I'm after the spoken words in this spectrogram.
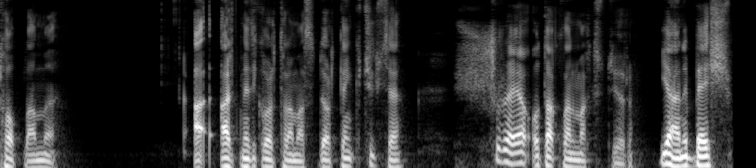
toplamı aritmetik ortalaması 4'ten küçükse şuraya odaklanmak istiyorum. Yani 5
